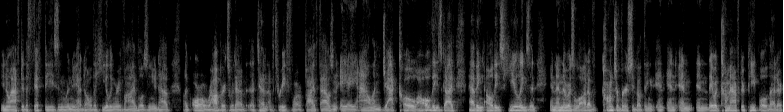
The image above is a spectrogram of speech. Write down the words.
you know after the 50s and when you had all the healing revivals and you'd have like oral roberts would have a tent of three four five thousand aa allen jack coe all these guys having all these healings and and then there was a lot of controversy about things and and and and they would come after people that are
